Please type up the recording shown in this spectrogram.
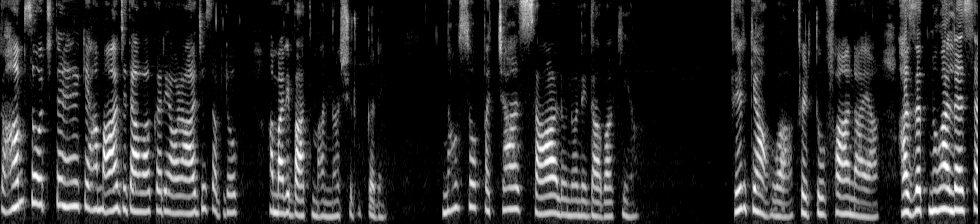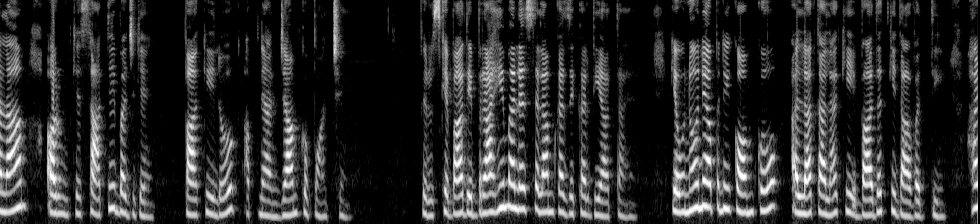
تو ہم سوچتے ہیں کہ ہم آج دعویٰ کریں اور آج سب لوگ ہماری بات ماننا شروع کریں۔ نو سو پچاس سال انہوں نے دعویٰ کیا۔ پھر کیا ہوا؟ پھر طوفان آیا۔ حضرت نوح علیہ السلام اور ان کے ساتھی بچ گئے۔ باقی لوگ اپنے انجام کو پہنچے۔ پھر اس کے بعد ابراہیم علیہ السلام کا ذکر بھی آتا ہے کہ انہوں نے اپنی قوم کو اللہ تعالیٰ کی عبادت کی دعوت دی۔ ہر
